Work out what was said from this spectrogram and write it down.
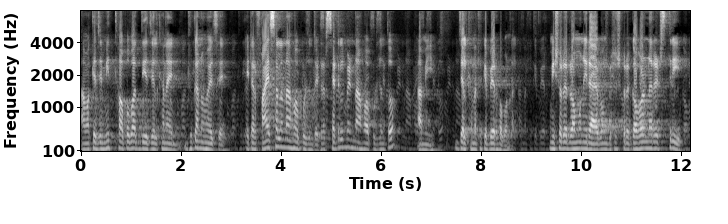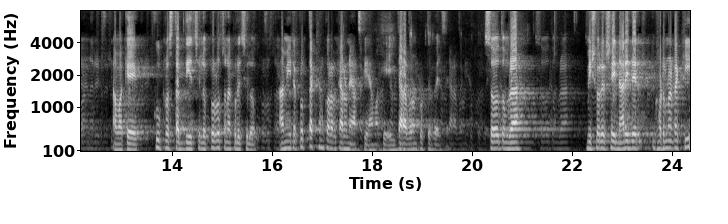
আমাকে যে মিথ্যা অপবাদ দিয়ে জেলখানায় ঢুকানো হয়েছে এটার ফায়সালা না হওয়া পর্যন্ত এটার সেটেলমেন্ট না হওয়া পর্যন্ত আমি জেলখানা থেকে বের হব না। মিশরের রমণীরা এবং বিশেষ করে গভর্নরের স্ত্রী আমাকে কুপ্রস্তাব দিয়েছিল, প্ররোচনা করেছিল। আমি এটা প্রত্যাখ্যান করার কারণে আজকে আমাকে এই কারাবরণ করতে হয়েছে। সো তোমরা মিশরের সেই নারীদের ঘটনাটা কি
